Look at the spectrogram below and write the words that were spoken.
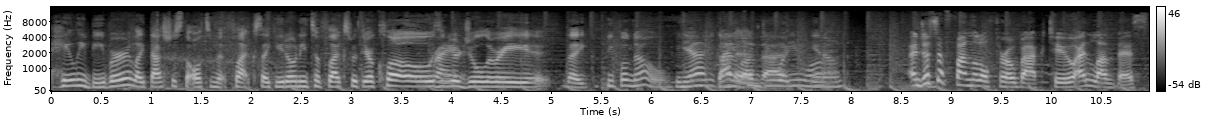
Hailey Bieber, like that's just the ultimate flex. Like you don't need to flex with your clothes and your jewelry. Like people know. People Yeah, know you got I love that. Do what you want. You know. And just a fun little throwback too. I love this.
